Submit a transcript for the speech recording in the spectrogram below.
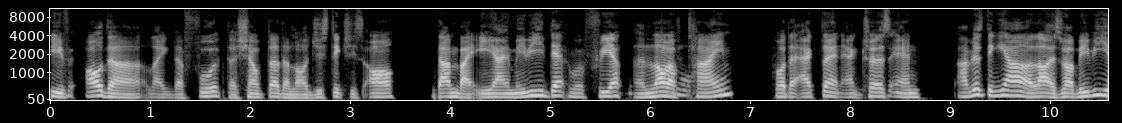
if all the like the food, the shelter, the logistics is all done by AI, maybe that will free up a lot of time for the actor and actress. And I'm just thinking out loud as well. Maybe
